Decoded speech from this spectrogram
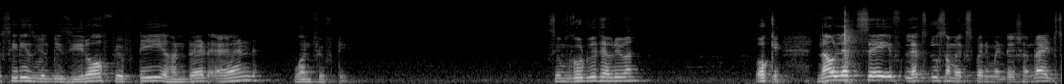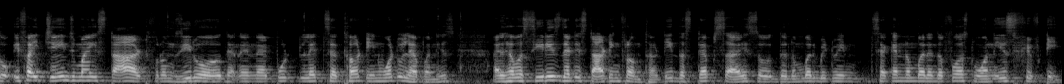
series will be 0 50 100 and 150 seems good with everyone? Okay. Now let's say if let's do some experimentation right? So if i change my start from 0 then and i put let's say 13 what will happen is i'll have a series that is starting from 30 the step size so the number between second number and the first one is 50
